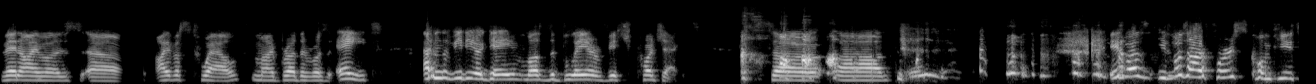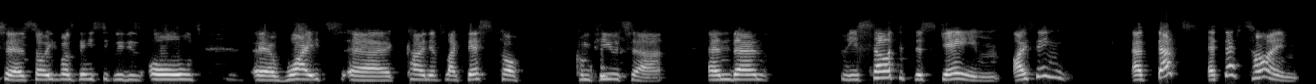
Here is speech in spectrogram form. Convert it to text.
when i was uh, i was 12 my brother was 8 and the video game was the blair witch project so um, it was it was our first computer. So it was basically this old uh, white uh, kind of like desktop computer. And then we started this game. I think at that at that time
